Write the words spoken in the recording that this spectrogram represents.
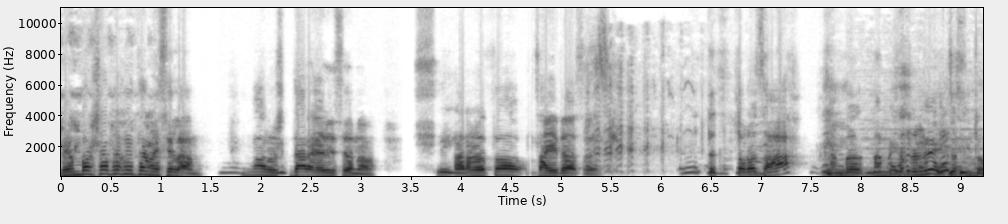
মেম্বার সাহেবের নিতে নাইছিলাম মানুষ দাঁড়ায় রয়েছে না। তারারও তো চাহিদা আছে। তো- তোরা যা নাম্বার নাম্বার সাথে তো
